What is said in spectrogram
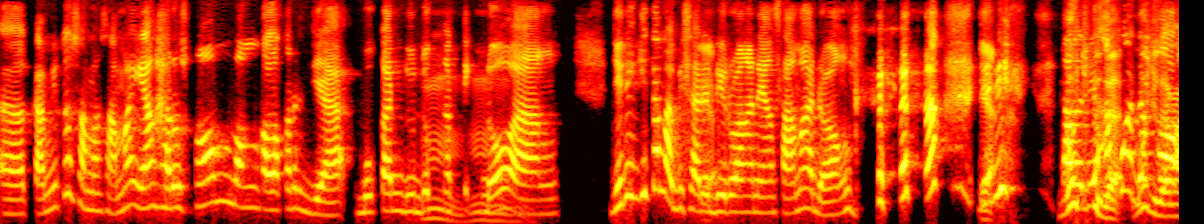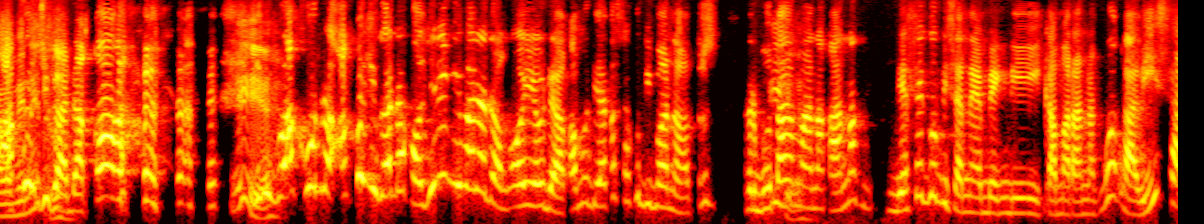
uh, kami tuh sama-sama yang harus ngomong kalau kerja, bukan duduk Hmm, ngetik hmm. doang. Jadi kita nggak bisa ada Ya. di ruangan yang sama dong. Ya. Jadi kalau juga, aku ada juga call, ngalamin aku itu. juga ada call. Iya. Gua aku aku juga ada call. Jadi gimana dong? Oh ya udah, kamu di atas, aku di mana? Terus rebutan Iya. sama anak-anak. Biasanya gue bisa nebeng di kamar anak gue, nggak bisa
